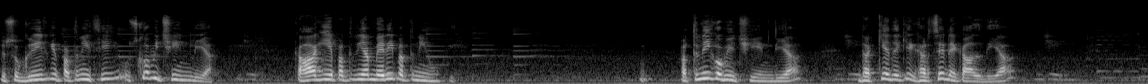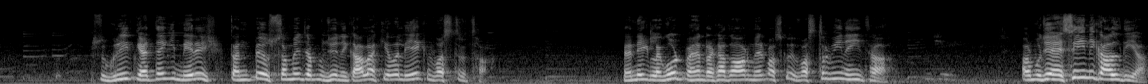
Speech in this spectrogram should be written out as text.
जो। सुग्रीव की पत्नी थी उसको भी छीन लिया। कहा कि ये पत्नी अब मेरी पत्नी होगी। पत्नी को भी छीन लिया धक्के देके घर से निकाल दिया। सुग्रीव कहते हैं कि मेरे तन पे उस समय जब मुझे निकाला केवल एक वस्त्र था। मैंने एक लंगोट पहन रखा था और मेरे पास कोई वस्त्र भी नहीं था। और मुझे ऐसे ही निकाल दिया।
